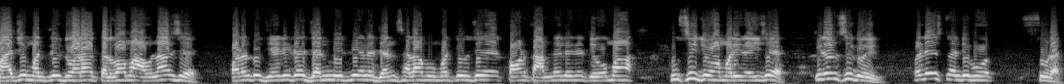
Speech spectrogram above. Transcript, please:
માજી મંત્રી દ્વારા કરવામાં આવનાર છે. પરંતુ જે રીતે જનમેદની અને જનસલાહ ઉમટ્યું છે ત્રણ કામને લઈને તેઓમાં ખુશી જોવા મળી રહી છે. કિરણસિંહ ગોહિલ, પ્રદેશ ટ્વેન્ટી સુરત.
